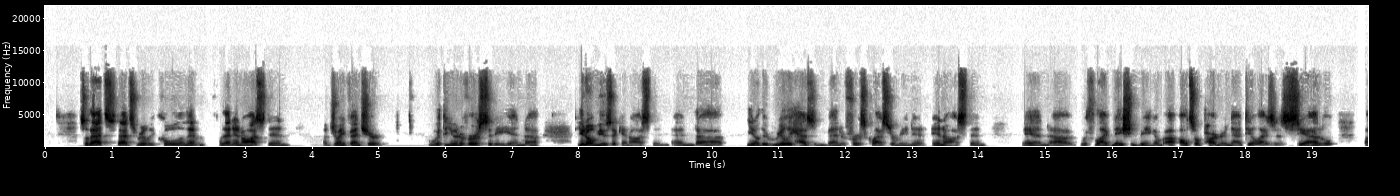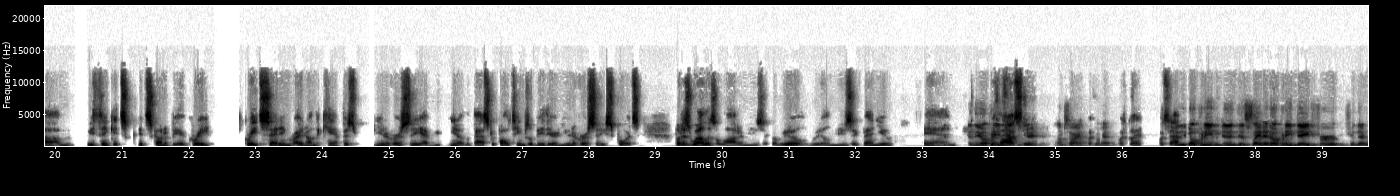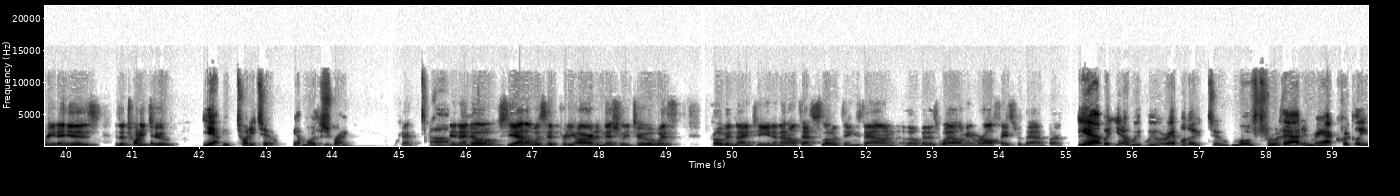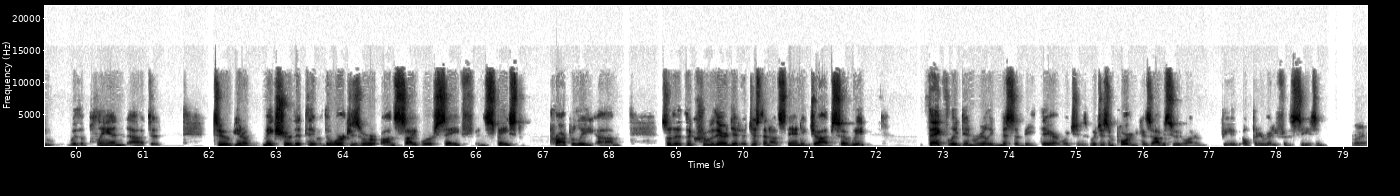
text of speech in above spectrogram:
So that's, that's really cool. And then, then in Austin, a joint venture with the university and uh, you know music in Austin and uh, you know, there really hasn't been a first class arena in Austin. And uh, with Live Nation being a, also a partner in that deal, as is Seattle, um, we think it's it's going to be a great great setting right on the campus. University have you know the basketball teams will be there in university sports, but as well as a lot of music, a real real music venue. And and the opening Austin, I'm sorry. Go ahead. What, go ahead. What's that? So the opening, the, the, slated opening date for for the arena is is it 22? Yeah, 22. Yeah, more the spring. Okay. Um, and I know Seattle was hit pretty hard initially too with COVID 19, and I don't know if that slowed things down a little bit as well. I mean, we're all faced with that, but. Yeah, but you know, we, we were able to, to move through that and react quickly with a plan uh, to to you know make sure that the, the workers were on site were safe and spaced properly. Um, so the, the crew there did a, just an outstanding job. So we thankfully didn't really miss a beat there, which is which is important because obviously we want to be open and ready for the season. Right.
